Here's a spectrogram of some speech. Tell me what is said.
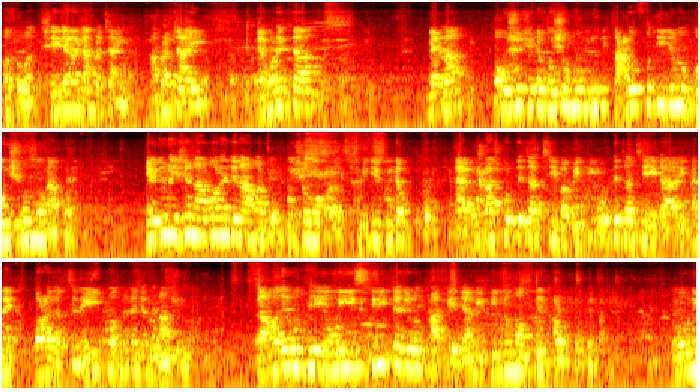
মতবাদ। সেই জায়গাটা আমরা চাই না। আমরা চাই এমন একটা মেলা, অবশ্যই সেটা বৈষম্য বিরোধী, কারও প্রতি যেন বৈষম্য না করে কেউ যেন এসে না বলেন যে, না, আমার বৈষম্য করা হচ্ছে। আমি যে বইটা প্রকাশ করতে চাচ্ছি বা বিক্রি করতে চাচ্ছি, এটা এখানে করা যাচ্ছে না। এই কথাটা যেন না শুনে আমাদের মধ্যে ওই স্পিরিটটা যেন থাকে যে আমি ভিন্ন মতকে ধারণ করতে পারি। এবং উনি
